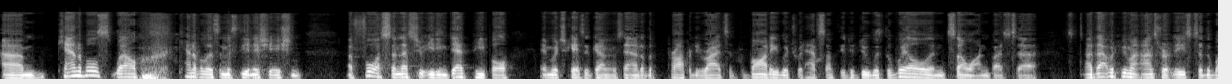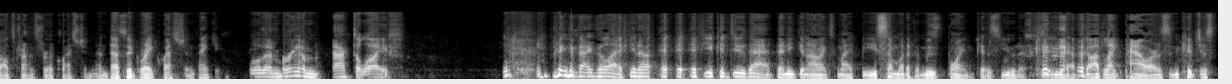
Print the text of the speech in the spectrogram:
Um, cannibals, well, cannibalism is the initiation of force unless you're eating dead people in which case it comes down to the property rights of the body, which would have something to do with the will and so on. But uh, that would be my answer, at least, to the wealth transfer question. And that's a great question. Thank you. Well, then bring them back to life. bring it back to life. You know, if, if, you could do that, then economics might be somewhat of a moot point because you would have godlike powers and could just,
